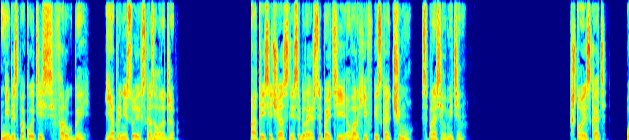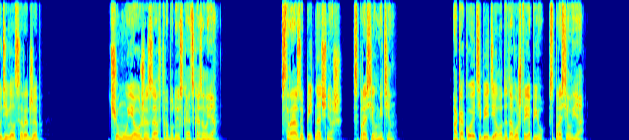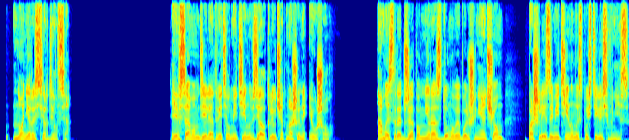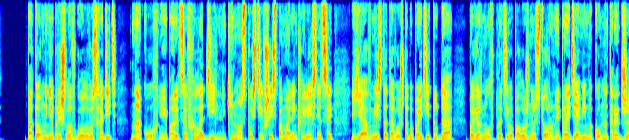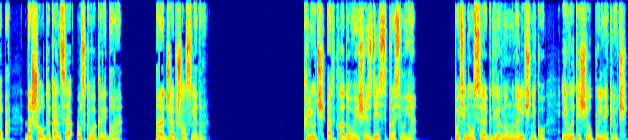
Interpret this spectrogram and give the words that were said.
«Не беспокойтесь, Фарук Бей, я принесу их», – сказал Раджаб. «А ты сейчас не собираешься пойти в архив искать чуму?» – спросил Митин. «Что искать?» – удивился Раджаб. «Чуму я уже завтра буду искать», – сказал я. «Сразу пить начнешь?» – спросил Митин. «А какое тебе дело до того, что я пью?» – спросил я но не рассердился. «И в самом деле», — ответил Митин, взял ключ от машины и ушел. А мы с Реджепом, не раздумывая больше ни о чем, пошли за Митином и спустились вниз. Потом мне пришло в голову сходить на кухню и порыться в холодильнике, но спустившись по маленькой лестнице, я вместо того, чтобы пойти туда, повернул в противоположную сторону и, пройдя мимо комнаты Реджепа, дошел до конца узкого коридора. Реджеп шел следом. «Ключ от кладовой еще здесь?» – спросил я. Потянулся к дверному наличнику и вытащил пыльный ключ.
